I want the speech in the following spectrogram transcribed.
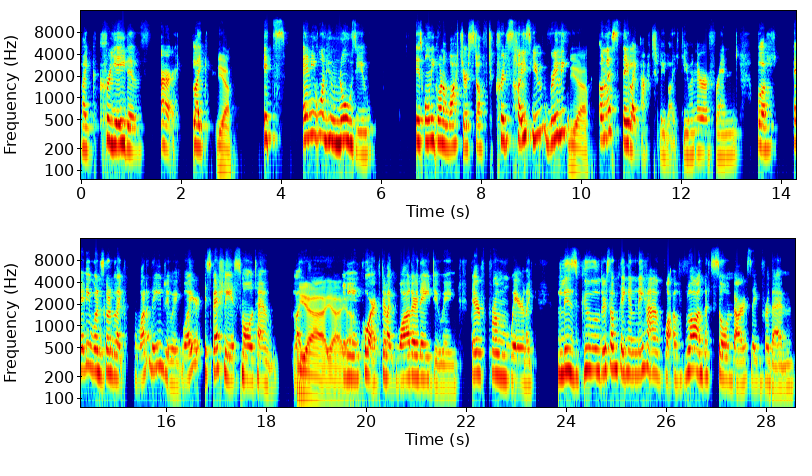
like creative art. Like yeah. it's anyone who knows you is only going to watch your stuff to criticize you, really, Yeah. unless they like actually like you and they're a friend. But anyone's going to be like, what are they doing? Why are, especially a small town like yeah, yeah, yeah. and Cork, they're like, what are they doing? They're from where, like Lisgoold or something, and they have what a vlog that's so embarrassing for them.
